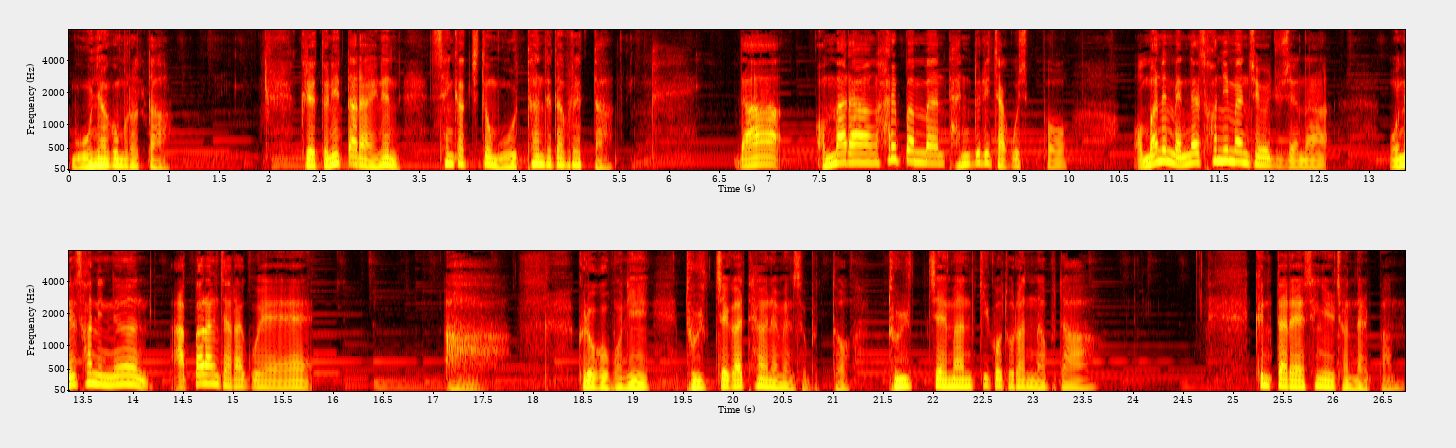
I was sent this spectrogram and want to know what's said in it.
뭐냐고 물었다. 그랬더니 딸아이는 생각지도 못한 대답을 했다. 나 엄마랑 하룻밤만 단둘이 자고 싶어. 엄마는 맨날 선이만 재워주잖아. 오늘 선이는 아빠랑 자라고 해. 아, 그러고 보니 둘째가 태어나면서부터 둘째만 끼고 돌았나 보다. 큰딸의 생일 전날 밤,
